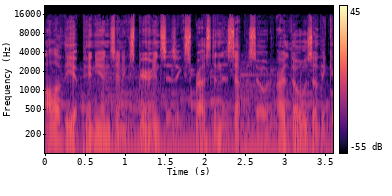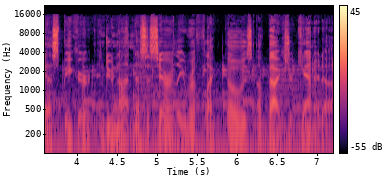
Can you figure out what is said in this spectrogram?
All of the opinions and experiences expressed in this episode are those of the guest speaker and do not necessarily reflect those of Baxter Canada.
